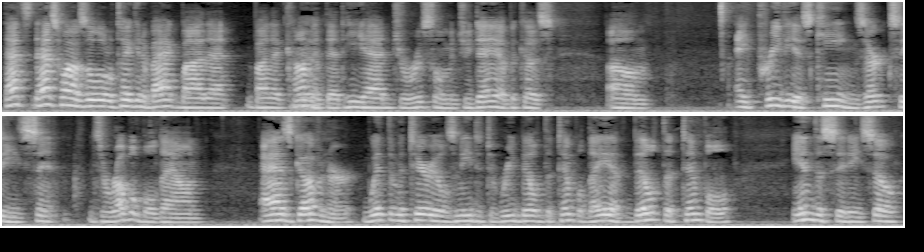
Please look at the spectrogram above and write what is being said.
That's that's why I was a little taken aback by that by that comment that he had Jerusalem and Judea because um, a previous king Xerxes sent Zerubbabel down as governor with the materials needed to rebuild the temple. They have built the temple in the city, so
